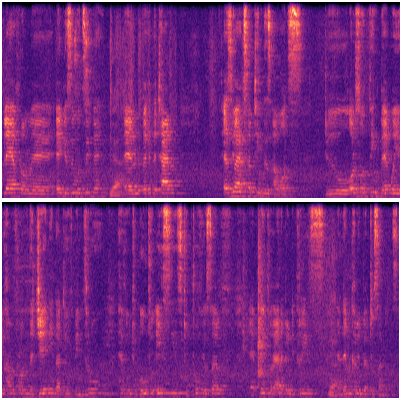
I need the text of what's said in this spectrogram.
player from uh, ABC Motsepe. Yeah. And back at the time, as you are accepting these awards, do you also think back where you come from, the journey that you've been through, having to go to Aces to prove yourself, uh, playing for the under 23s, Yeah. and then coming back to Sundowns?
